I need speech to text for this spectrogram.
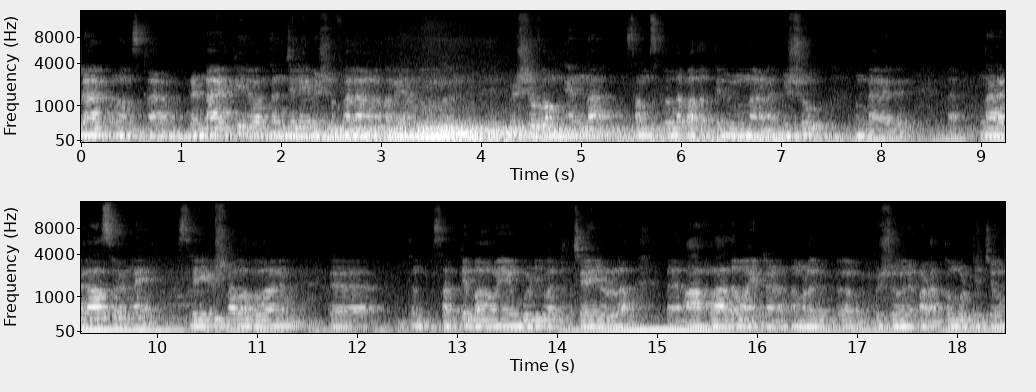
എല്ലാവർക്കും നമസ്കാരം. രണ്ടായിരത്തി ഇരുപത്തി അഞ്ചിലെ വിഷുഫലമാണ് പറയാൻ പോകുന്നത്. വിഷുവം എന്ന സംസ്കൃത പദത്തിൽ നിന്നാണ് വിഷു ഉണ്ടായത്. നരകാസുരനെ ശ്രീകൃഷ്ണ ഭഗവാനും സത്യഭാമയും കൂടി വധിച്ചതിലുള്ള ആഹ്ലാദമായിട്ടാണ് നമ്മൾ വിഷുവിന് പടക്കം പൊട്ടിച്ചും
